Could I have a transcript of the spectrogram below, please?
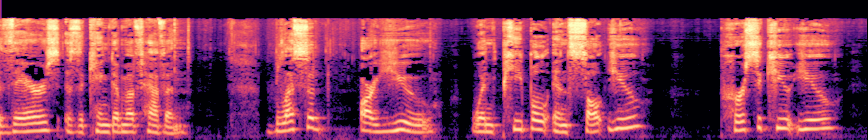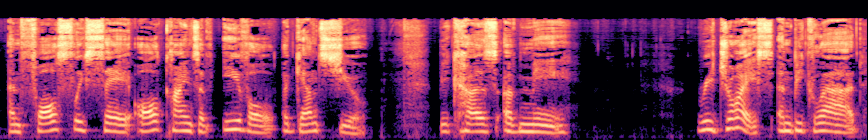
theirs is the kingdom of heaven. Blessed are you when people insult you, persecute you, and falsely say all kinds of evil against you because of me. Rejoice and be glad,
